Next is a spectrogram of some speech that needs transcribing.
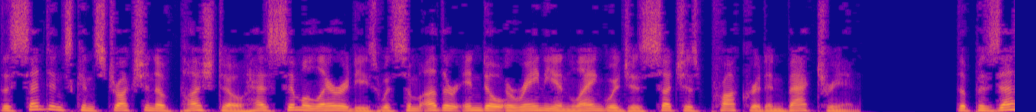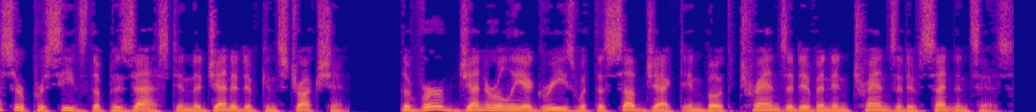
The sentence construction of Pashto has similarities with some other Indo-Iranian languages such as Prakrit and Bactrian. The possessor precedes the possessed in the genitive construction. The verb generally agrees with the subject in both transitive and intransitive sentences.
